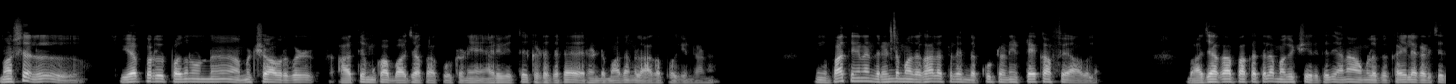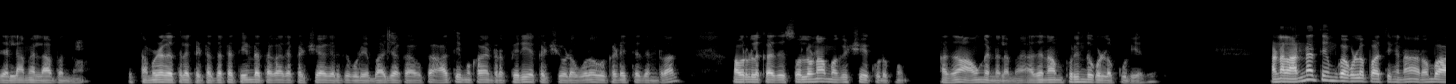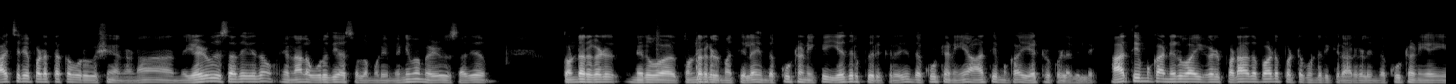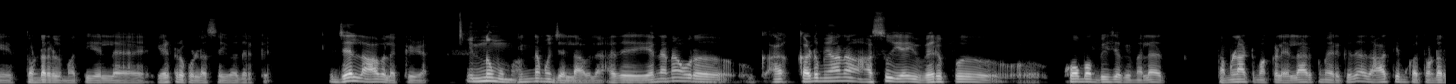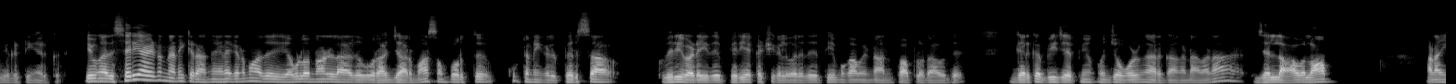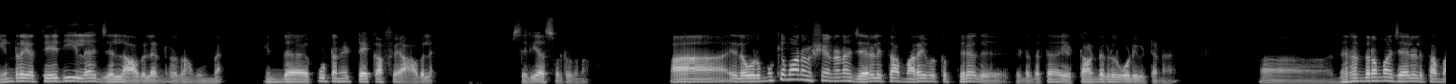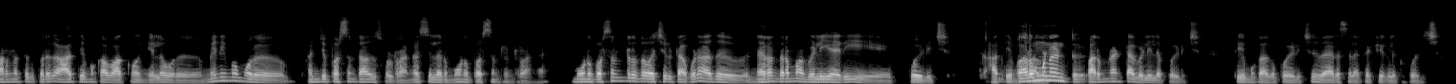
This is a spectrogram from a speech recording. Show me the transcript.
Marshal April 11 Amit Shah அவர்கள் அதிமுக, பாஜக கூட்டணியை அறிவித்து கிட்டத்தட்ட ரெண்டு மாதங்கள் ஆகப் போகின்றன. நீங்கள் பார்த்தீங்கன்னா, இந்த ரெண்டு மாத காலத்தில் இந்த கூட்டணி டேக் ஆஃபே ஆகலை பாஜக பக்கத்தில் மகிழ்ச்சி இருக்குது. ஏன்னா, அவங்களுக்கு கையில் கிடைச்சது எல்லாமே லாபம் தான். தமிழகத்தில் கிட்டத்தட்ட தீண்டத்தகாத கட்சியாக இருக்கக்கூடிய பாஜகவுக்கு அதிமுக என்ற பெரிய கட்சியோட உறவு கிடைத்தது என்றால், அவர்களுக்கு அது சொல்லணும் மகிழ்ச்சியை கொடுக்கும். அதுதான் அவங்க நிலைமை. அது நாம் புரிந்து கொள்ளக்கூடியது. ஆனால் அதிமுகவுக்குள்ள பார்த்தீங்கன்னா, ரொம்ப ஆச்சரியப்படத்தக்க ஒரு விஷயம் என்னன்னா, இந்த 70% என்னால உறுதியா சொல்ல முடியும். மினிமம் 70% தொண்டர்கள், நிர்வ தொண்டர்கள் மத்தியில இந்த கூட்டணிக்கு எதிர்ப்பு இருக்கிறது. இந்த கூட்டணியை அதிமுக ஏற்றுக்கொள்ளவில்லை. அதிமுக நிர்வாகிகள் படாத பாடு பட்டுக் கொண்டிருக்கிறார்கள் இந்த கூட்டணியை தொண்டர்கள் மத்தியில் ஏற்றுக்கொள்ள செய்வதற்கு. ஜெல் ஆவல கீழ. இன்னமுமா? இன்னமும் ஜெல் ஆவல. அது என்னன்னா, ஒரு கடுமையான அசூயை, வெறுப்பு, கோபம் பிஜேபி மேல தமிழ்நாட்டு மக்கள் எல்லாருக்குமே இருக்குது. அது அதிமுக தொண்டர்கள்கிட்டயும் இருக்குது. இவங்க அது சரியாயிடும்னு நினைக்கிறாங்க எனக்கு என்னமோ அது எவ்வளோ நாளில் அது ஒரு அஞ்சாறு மாதம் பொறுத்து கூட்டணிகள் பெருசாக விரிவடையுது. பெரிய கட்சிகள் வருது. திமுகவும் இன்னும் அன்பாப்புலர் ஆகுது இங்கே இருக்க பிஜேபியும் கொஞ்சம் ஒழுங்காக இருக்காங்கன்னா வேணால் ஜெல் ஆவலாம். ஆனால் இன்றைய தேதியில் ஜெல் ஆகலைன்றது தான் உண்மை. இந்த கூட்டணி டேக் ஆஃபே ஆகலை சரியாக சொல்கிறதுனா இதில் ஒரு முக்கியமான விஷயம் என்னென்னா ஜெயலலிதா மறைவுக்கு பிறகு கிட்டத்தட்ட எட்டு ஆண்டுகள் ஓடிவிட்டன. ஆ நிரந்தரமா ஜெயலலிதா மரணத்துக்கு பிறகு அதிமுக வாக்கு வங்கியில ஒரு மினிமம் ஒரு 5% சொல்றாங்க. சிலர் 3%ன்றாங்க. 3%ன்றத வச்சுக்கிட்டா கூட அது நிரந்தரமா வெளியேறி போயிடுச்சு. அதிமுக பெர்மனன்ட். பெர்மனன்ட்டா வெளியில போயிடுச்சு. திமுகவுக்கு போயிடுச்சு. வேற சில கட்சிகளுக்கு போயிடுச்சு.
